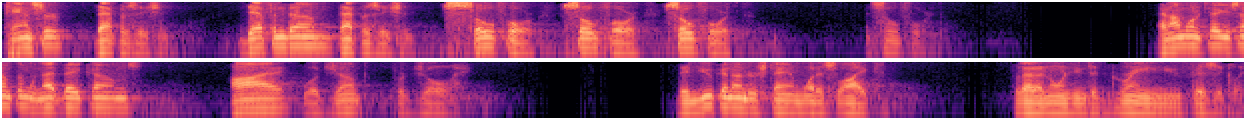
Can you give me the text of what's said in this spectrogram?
Cancer, that position. Deaf and dumb, that position. So forth, so forth, so forth, and so forth. And I'm going to tell you something, when that day comes, I will jump for joy. Then you can understand what it's like for that anointing to drain you physically.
